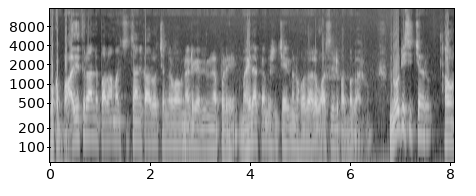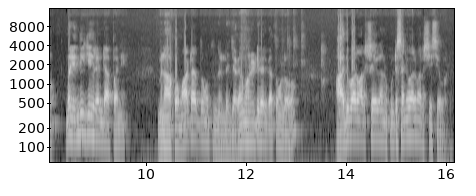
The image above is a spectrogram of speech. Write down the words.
ఒక బాధితురాలను పరామర్శించడానికి ఆ రోజు చంద్రబాబు నాయుడు గారు వెళ్ళినప్పుడే మహిళా కమిషన్ చైర్మన్ హోదాలో వాసిరెడ్డి పద్మ గారు నోటీస్ ఇచ్చారు. అవును. మరి ఎందుకు చేయరండి ఆ పని? నాకు మాట అర్థమవుతుందండి. జగన్మోహన్ రెడ్డి గారి గతంలో ఆదివారం అరెస్ట్ చేయాలనుకుంటే శనివారం అరెస్ట్ చేసేవాడు.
